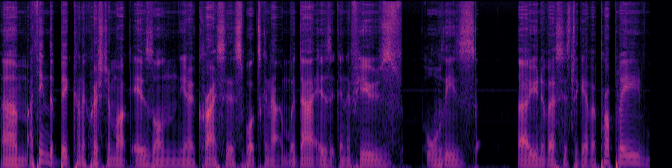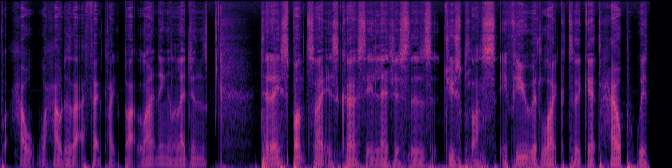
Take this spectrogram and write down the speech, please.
um, I think the big kind of question mark is on you know Crisis. What's going to happen with that? Is it going to fuse all these uh, universes together properly? How how does that affect like Black Lightning and Legends? Today's sponsor is Kirsty Legister's Juice Plus. If you would like to get help with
